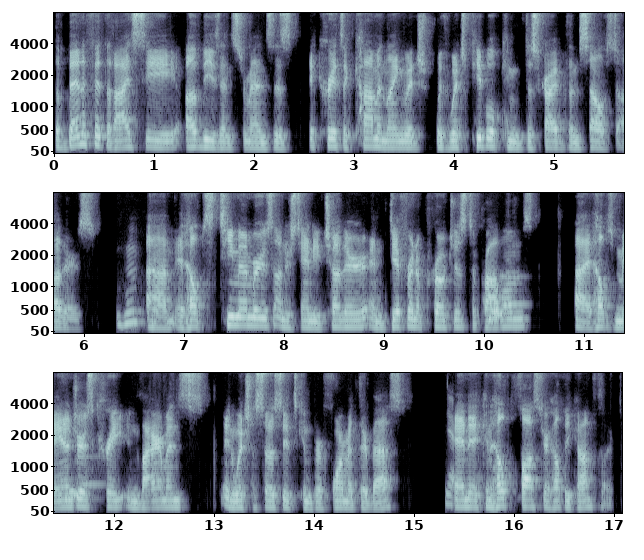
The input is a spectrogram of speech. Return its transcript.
the benefit that I see of these instruments is it creates a common language with which people can describe themselves to others. Mm-hmm. Um, it helps team members understand each other and different approaches to problems. Uh, it helps managers create environments in which associates can perform at their best. Yeah. And it can help foster healthy conflict.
